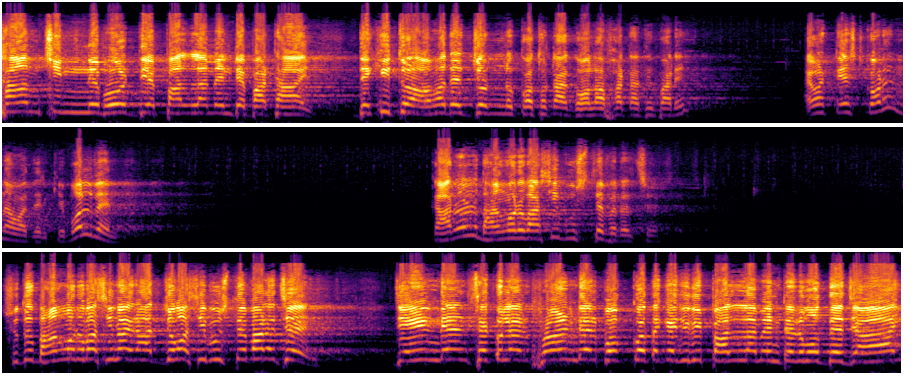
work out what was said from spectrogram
খাম চিহ্নে ভোট দিয়ে পার্লামেন্টে পাঠায়। দেখি তো আমাদের জন্য কতটা গলা ফাটাতে পারে। একবার টেস্ট করেন না আমাদেরকে, বলবেন। কারণ ভাঙরবাসী বুঝতে পেরেছে। শুধু ভাঙরবাসী নয়, রাজ্যবাসী বুঝতে পারেছে যে ইন্ডিয়ান সেকুলার ফ্রন্টের পক্ষ থেকে যদি পার্লামেন্টের মধ্যে যায়,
